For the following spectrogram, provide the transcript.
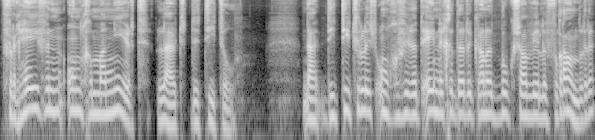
Verheven ongemanierd luidt de titel. Nou, die titel is ongeveer het enige dat ik aan het boek zou willen veranderen.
